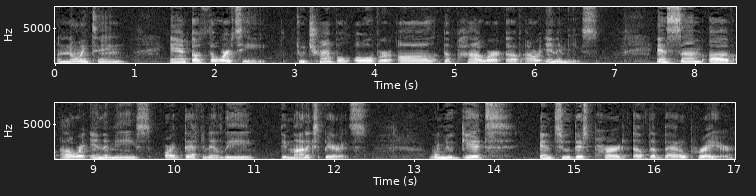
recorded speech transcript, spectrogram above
anointing, and authority to trample over all the power of our enemies. And some of our enemies are definitely demonic spirits when you get into this part of the battle prayer,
